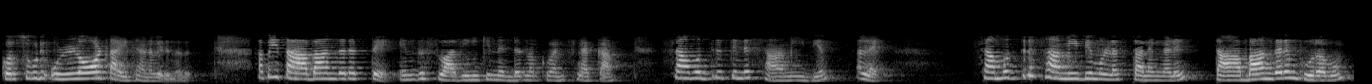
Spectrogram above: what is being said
കുറച്ചുകൂടി ഉള്ളോട്ടായിട്ടാണ് വരുന്നത്. അപ്പൊ ഈ താപാന്തരത്തെ എന്ത് സ്വാധീനിക്കുന്നുണ്ടെന്ന് നമുക്ക് മനസ്സിലാക്കാം. സമുദ്രത്തിന്റെ സാമീപ്യം അല്ലെ? സമുദ്ര സാമീപ്യമുള്ള സ്ഥലങ്ങളിൽ താപാന്തരം കുറവും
